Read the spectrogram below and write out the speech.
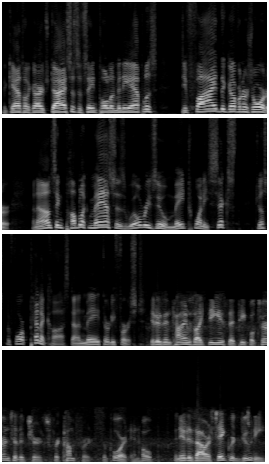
The Catholic Archdiocese of St. Paul and Minneapolis defied the governor's order, announcing public masses will resume May 26th just before Pentecost on May 31st. It is in times like these that people turn to the church for comfort, support, and hope and it is our sacred duty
